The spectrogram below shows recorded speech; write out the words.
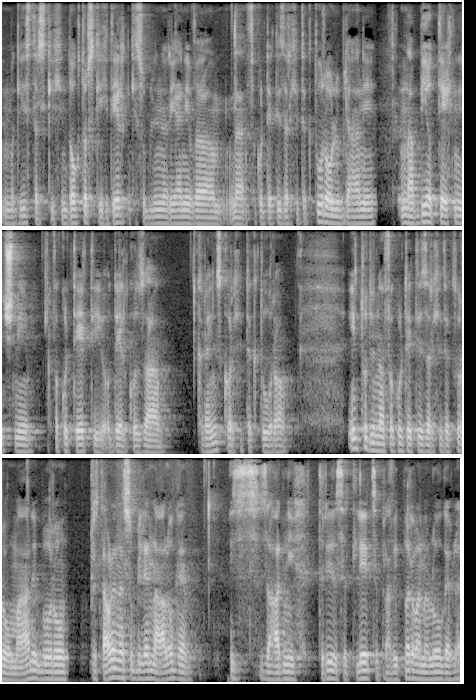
magistrskih in doktorskih del, ki so bili narejeni v, na fakulteti za arhitekturo v Ljubljani na biotehnični fakulteti oddelku za krajinsko arhitekturo in tudi na fakulteti za arhitekturo v Mariboru. Predstavljene so bile naloge iz zadnjih 30 let, se pravi, prva naloga je bila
